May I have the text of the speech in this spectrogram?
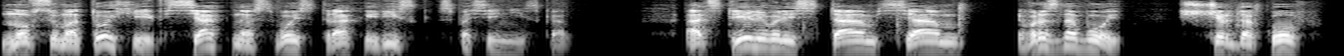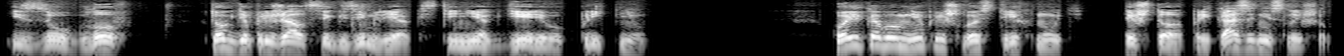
но в суматохе всяк на свой страх и риск спасения искал. Отстреливались там, сям, в разнобой, с чердаков, из-за углов, кто где прижался к земле, к стене, к дереву, к плетню. Кое-кого мне пришлось стряхнуть. Ты что, приказа не слышал?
